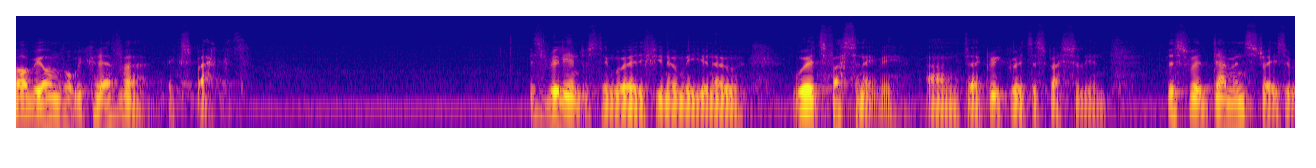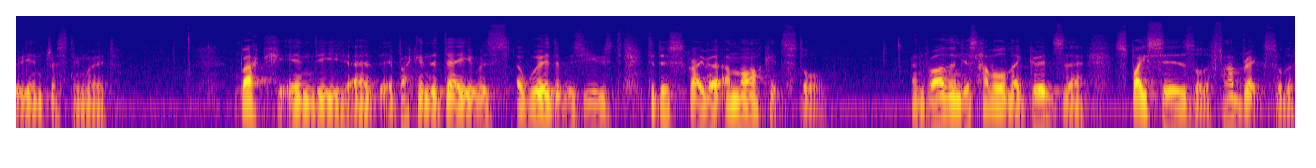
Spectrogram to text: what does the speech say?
far beyond what we could ever expect. It's a really interesting word. If you know me, you know words fascinate me, and uh, Greek words especially. And this word demonstrate is a really interesting word. Back in, the, uh, back in the day, it was a word that was used to describe a, a market stall. And rather than just have all their goods, their spices or the fabrics or the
